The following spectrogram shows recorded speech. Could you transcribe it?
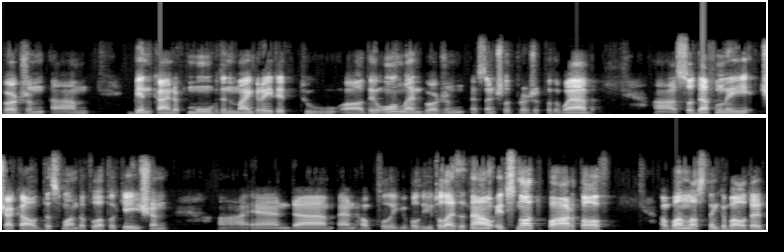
version um, been kind of moved and migrated to uh, the online version, essentially Project for the Web. Uh, so definitely check out this wonderful application, uh, and um, and hopefully you will utilize it. Now it's not part of uh, one last thing about it.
